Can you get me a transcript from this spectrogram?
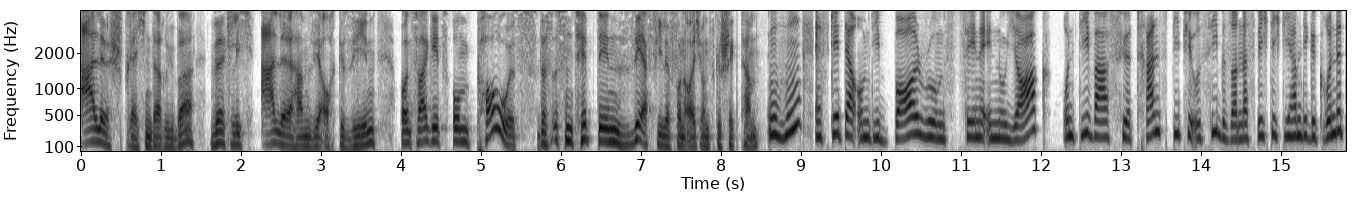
alle sprechen darüber. Wirklich alle haben sie auch gesehen. Und zwar geht's um Pose. Das ist ein Tipp, den sehr viele von euch uns geschickt haben. Es geht da um die Ballroom-Szene in New York. Und die war für Trans-BPOC besonders wichtig. Die haben die gegründet,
